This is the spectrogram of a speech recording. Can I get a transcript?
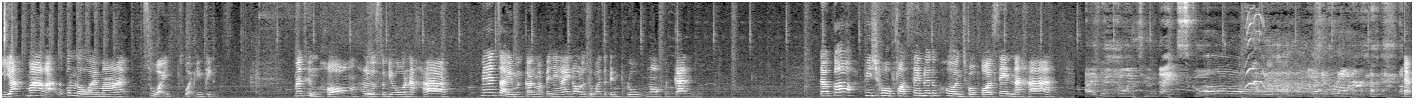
ๆยักษ์มากอะ่ะ แล้วก็ลอยมาสวยสวยจริงๆ มาถึงของ Hollywood Studio นะคะ ไม่แน่ใจเหมือนกันว่าเป็นยังไงเนาะรู้สึกว่าจะเป็นพลุเนาะเหมือนกัน แล้วก็มีโชว์ฟอร์เซนด้วยทุกคนโชว์ฟอร์เซนนะคะ I've been going to night school. I was a groaner. แบบ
